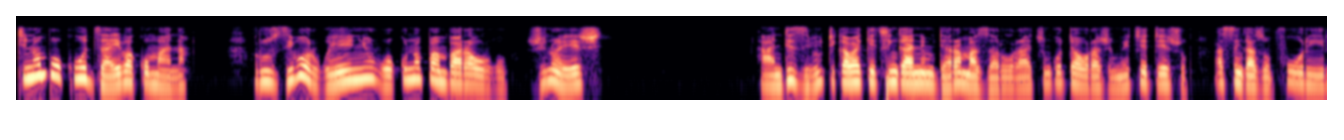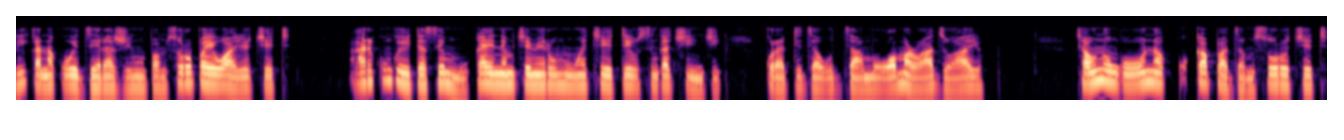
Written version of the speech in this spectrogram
tinombokuudzai vakomana ruzivo rwenyu rwokunopambara urwu zvino hezvi? Handizivi kuti kava kechingani mudharamazarura achingotaura zvimwe chetezvo asingazopfuuriri kana kuwedzera zvimwe pamusoro paiwayo chete. Ari kungoita semhuka ine muchemero mumwe chete usingachinji kuratidza udzamo hwamarwadzo ayo. Chaunongoona kukapadza musoro chete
